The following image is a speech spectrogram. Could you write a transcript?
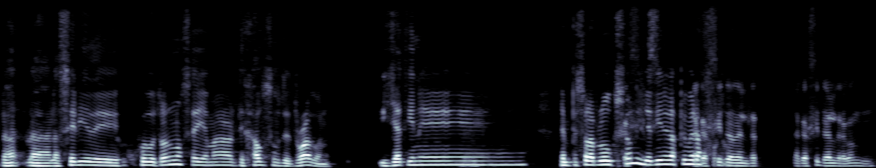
La, la, serie de Juego de Tronos se llama The House of the Dragon. Y ya tiene. Ya empezó la producción y ya tiene las primeras la casita Del, la casita del dragón.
